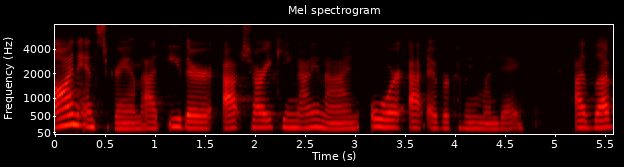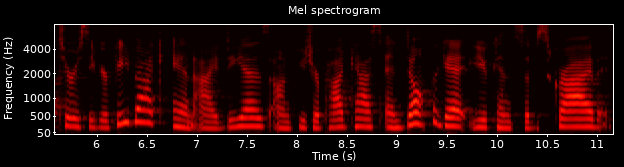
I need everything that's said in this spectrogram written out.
on Instagram at either at ShariKing99 or at Overcoming Monday. I'd love to receive your feedback and ideas on future podcasts. And don't forget, you can subscribe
